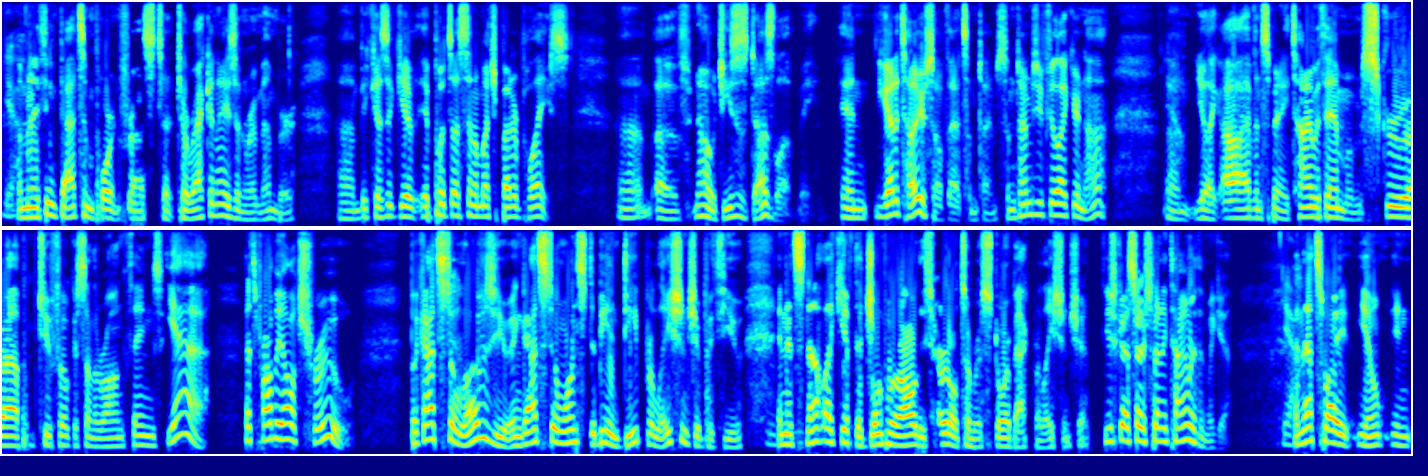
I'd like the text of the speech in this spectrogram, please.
Yeah. I mean, I think that's important for us to, to recognize and remember um, because it give it puts us in a much better place um, of no, Jesus does love me, and you got to tell yourself that sometimes. Sometimes you feel like you're not. Yeah. Um, you're like, oh, I haven't spent any time with him. I'm screw up. I'm too focused on the wrong things. Yeah, that's probably all true. But God still loves you and God still wants to be in deep relationship with you. Mhm. And it's not like you have to jump over all these hurdles to restore back relationship. You just got to start spending time with him again. Yeah. And that's why, you know, and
